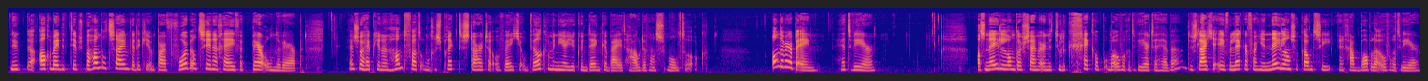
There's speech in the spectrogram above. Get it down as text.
nu de algemene tips behandeld zijn, wil ik je een paar voorbeeldzinnen geven per onderwerp. En zo heb je een handvat om gesprek te starten of weet je op welke manier je kunt denken bij het houden van smalltalk. Onderwerp 1. Het weer. Als Nederlanders zijn we er natuurlijk gek op om over het weer te hebben. Dus laat je even lekker van je Nederlandse kant zien en ga babbelen over het weer.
